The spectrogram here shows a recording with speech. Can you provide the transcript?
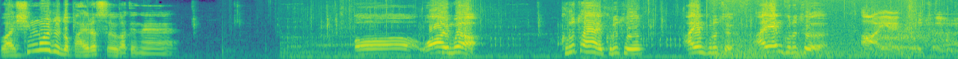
와 식물들도 바이러스가 되네 어와 이 뭐야 그루트야 그루트 am 그루트 am 그루트 am 그루트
